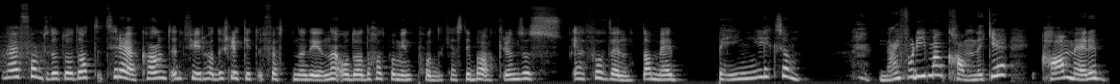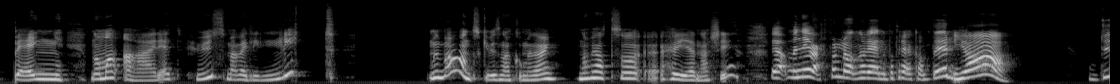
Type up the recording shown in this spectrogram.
Når jeg fant ut at du hadde hatt trekant, en fyr hadde slikket føttene dine, og du hadde hatt på min podkast i bakgrunnen, så jeg forventa mer beng, liksom. Nei, fordi man kan ikke ha mer beng når man er i et hus som er veldig lytt. Men hva annet skulle vi snakke om i dag? Nå har vi hatt så eh, høy energi. Ja, Men i hvert fall da når vi er inne på trekanter. Ja! Du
